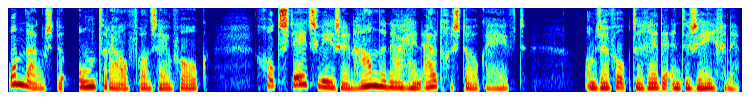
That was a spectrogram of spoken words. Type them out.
ondanks de ontrouw van zijn volk, God steeds weer zijn handen naar hen uitgestoken heeft om zijn volk te redden en te zegenen.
